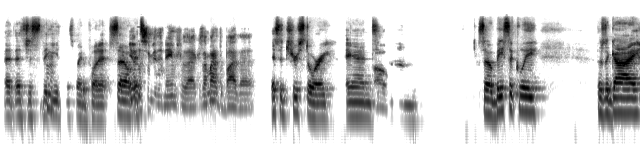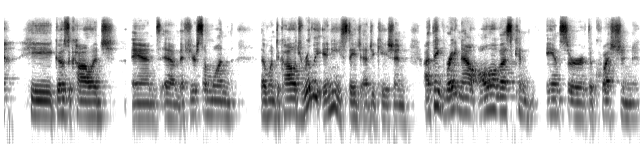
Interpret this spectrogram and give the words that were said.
It's just the hmm. easiest way to put it. So, you have to send me the names for that because I might have to buy that. It's a true story, and oh. um, so basically, there's a guy. He goes to college, and um, if you're someone that went to college, really any stage education. I think right now, all of us can answer the question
